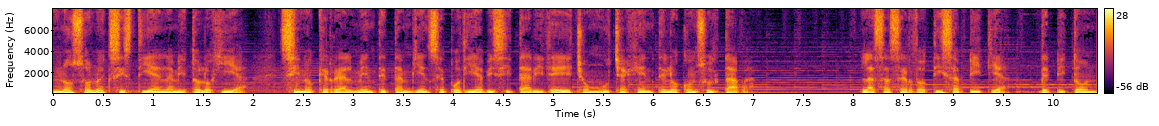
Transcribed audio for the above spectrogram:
No solo existía en la mitología, sino que realmente también se podía visitar y de hecho mucha gente lo consultaba. La sacerdotisa Pitia, de Pitón,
